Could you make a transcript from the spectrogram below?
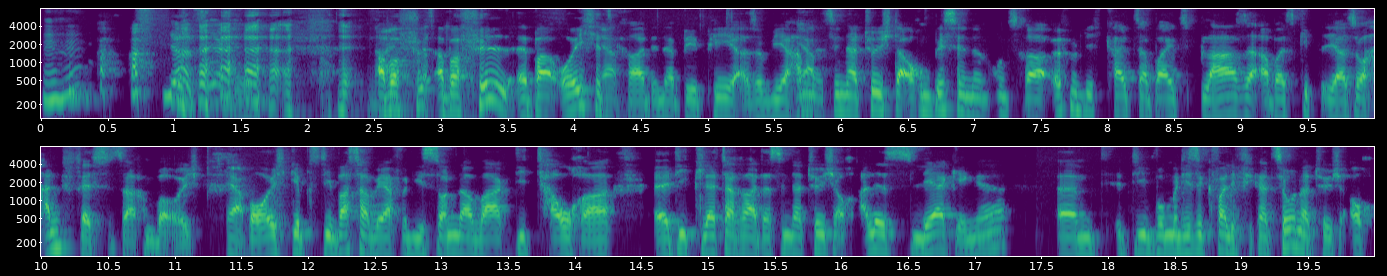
Mhm. ja, sehr gut. Nein, aber, Phil, aber Phil, äh, bei euch jetzt ja. gerade in der BP, also wir haben, ja. sind natürlich da auch ein bisschen in unserer Öffentlichkeitsarbeitsblase, aber es gibt ja so handfeste Sachen bei euch. Ja. Bei euch gibt es die Wasserwerfer, die Sonderwagen, die Taucher, äh, die Kletterer, das sind natürlich auch alles Lehrgänge. Ähm, die, wo man diese Qualifikation natürlich auch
